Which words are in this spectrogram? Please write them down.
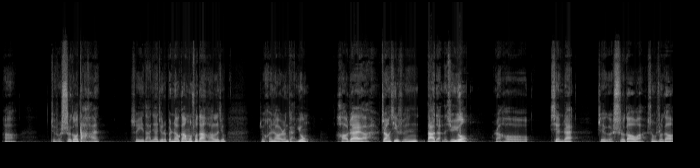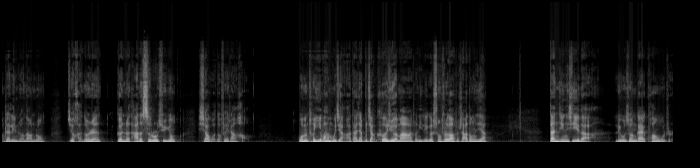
啊，就说石膏大寒，所以大家觉得《本草纲目》说大寒了，就就很少人敢用。好在啊，张锡纯大胆的去用，然后现在这个石膏啊，生石膏在临床当中，就很多人跟着他的思路去用，效果都非常好。我们退一万步讲啊，大家不讲科学吗？说你这个生石膏是啥东西啊？单晶系的硫酸钙矿物质。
